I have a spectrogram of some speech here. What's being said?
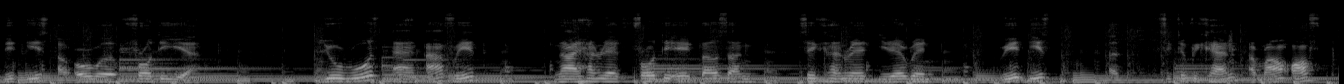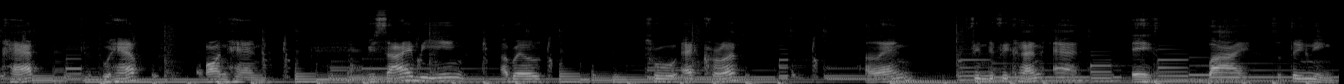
this is over 40 years euros and average 948,611 which is a significant amount of cash to have on hand. Besides being able to across length significant and X by streaming.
